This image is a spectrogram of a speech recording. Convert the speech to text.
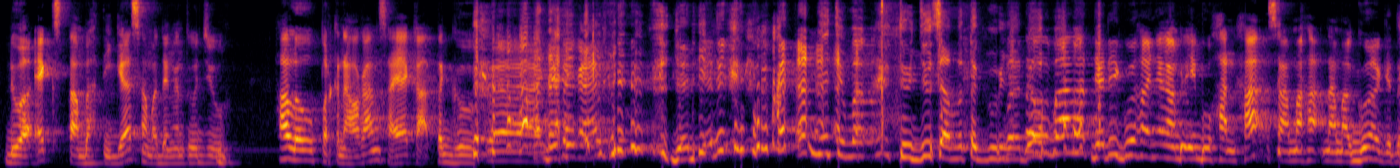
2x tambah 3 sama dengan 7. Halo, perkenalkan saya Kak Teguh. Wah, gitu kan. Jadi, dia cuma tujuh sama teguhnya Betul doang. banget. Jadi gue hanya ngambil imbuhan H sama hak nama gue gitu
